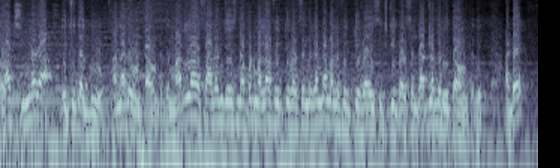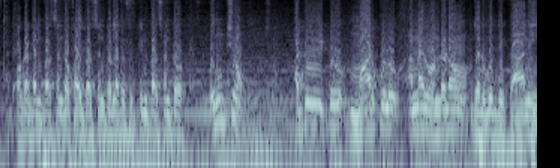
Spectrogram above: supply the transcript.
అలా చిన్నగా హెచ్చు తగ్గులు అన్నది ఉంటా ఉంటుంది. మరలా సాధన చేసినప్పుడు మళ్ళీ ఫిఫ్టీ పర్సెంట్ కంటే మళ్ళీ ఫిఫ్టీ ఫైవ్ సిక్స్టీ పర్సెంట్ అట్లా పెరుగుతూ ఉంటుంది. అంటే ఒక టెన్ పర్సెంట్ ఫైవ్ పర్సెంట్ లేదా ఫిఫ్టీన్ పర్సెంట్ కొంచెం అటు ఇటు మార్పులు అన్నవి ఉండడం జరుగుద్ది. కానీ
